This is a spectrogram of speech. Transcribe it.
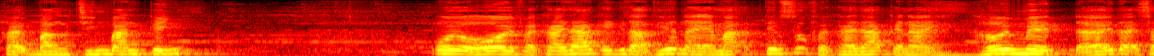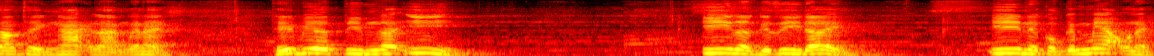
phải bằng chính bán kính. Ôi ôi phải khai thác cái giả thiết này em ạ. Tiếp xúc phải khai thác cái này. Hơi mệt đấy tại sao thầy ngại làm cái này? Thế bây giờ tìm ra Y. Y là cái gì đây? Y này có cái mẹo này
